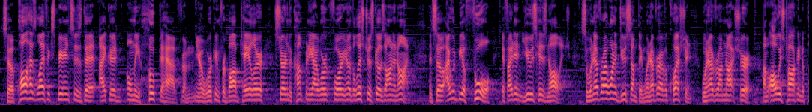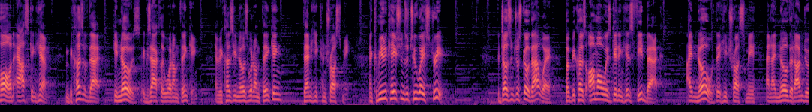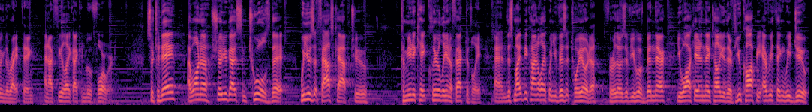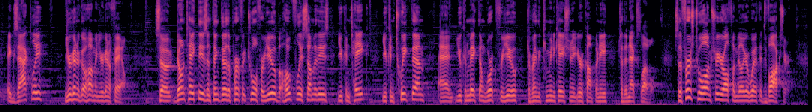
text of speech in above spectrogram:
So Paul has life experiences that I could only hope to have from, you know, working for Bob Taylor, starting the company I work for, you know, the list just goes on and on. And so I would be a fool if I didn't use his knowledge. So whenever I want to do something, whenever I have a question, whenever I'm not sure, I'm always talking to Paul and asking him. And because of that, he knows exactly what I'm thinking. And because he knows what I'm thinking, then he can trust me. And communication's a two-way street. It doesn't just go that way, but because I'm always getting his feedback, I know that he trusts me and I know that I'm doing the right thing and I feel like I can move forward. So today, I want to show you guys some tools that we use at FastCap to communicate clearly and effectively. And this might be kind of like when you visit Toyota. For those of you who have been there, you walk in and they tell you that if you copy everything we do exactly, you're going to go home and you're going to fail. So don't take these and think they're the perfect tool for you, but hopefully some of these you can take, you can tweak them, and you can make them work for you to bring the communication at your company to the next level. So the first tool I'm sure you're all familiar with, it's Voxer.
